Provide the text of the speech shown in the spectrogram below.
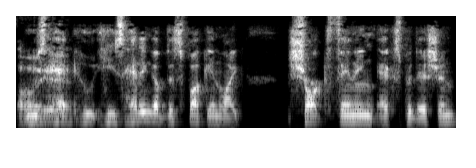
Oh who's yeah. he- who he's heading up this fucking like shark finning expedition,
